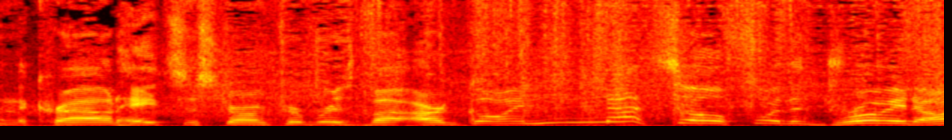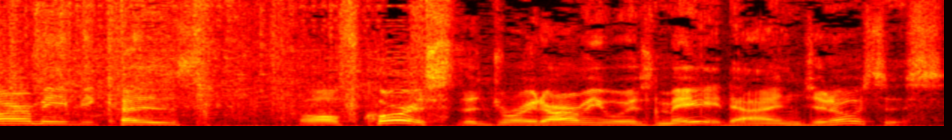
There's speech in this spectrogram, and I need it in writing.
And the crowd hates the stormtroopers, but are going nuts so for the droid army because, well, of course, the droid army was made on Geonosis.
